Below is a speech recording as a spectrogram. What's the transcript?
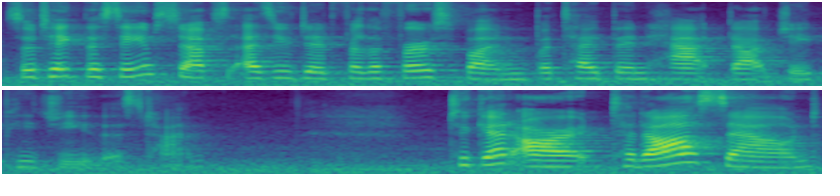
So take the same steps as you did for the first button, but type in hat.jpg this time. To get our ta-da sound,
